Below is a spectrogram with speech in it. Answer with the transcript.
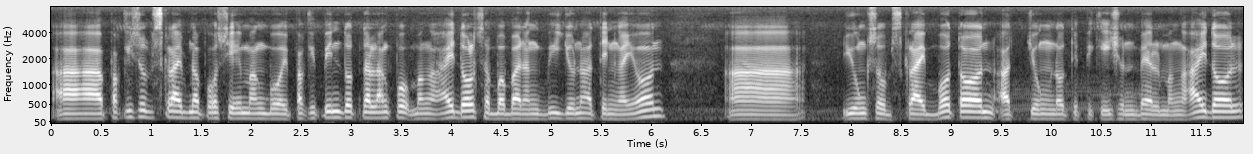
uh, paki-subscribe na po si Mang Boy. Pakipindot na lang po mga idol sa baba ng video natin ngayon uh, yung subscribe button at yung notification bell mga idol.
